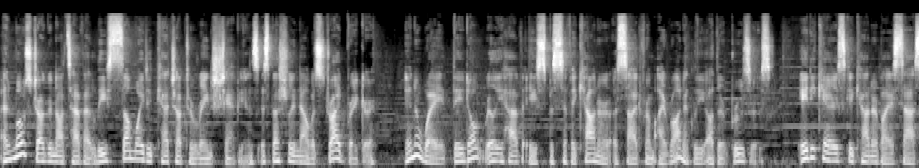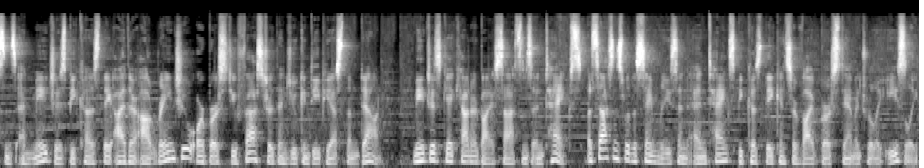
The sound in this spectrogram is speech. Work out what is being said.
and most juggernauts have at least some way to catch up to ranged champions, especially now with Stridebreaker. In a way, they don't really have a specific counter aside from ironically other bruisers. AD carries get countered by assassins and mages because they either outrange you or burst you faster than you can DPS them down. Mages get countered by assassins and tanks, assassins for the same reason and tanks because they can survive burst damage really easily.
